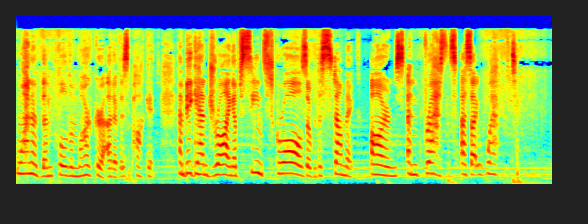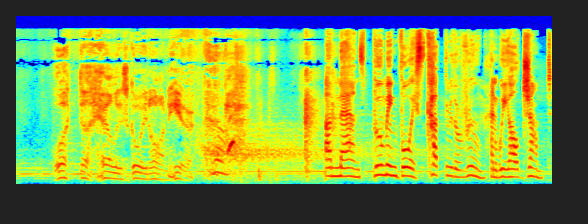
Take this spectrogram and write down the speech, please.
One of them pulled a marker out of his pocket and began drawing obscene scrawls over the stomach, arms, and breasts as I wept. What the hell is going on here? A man's booming voice cut through the room, and we all jumped,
